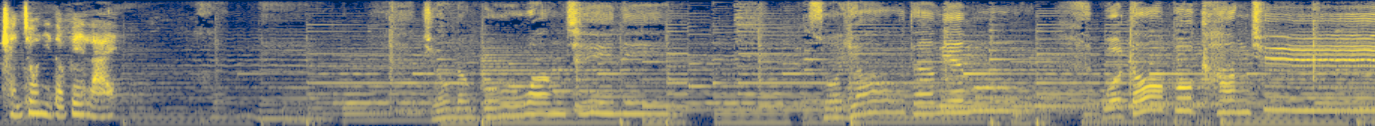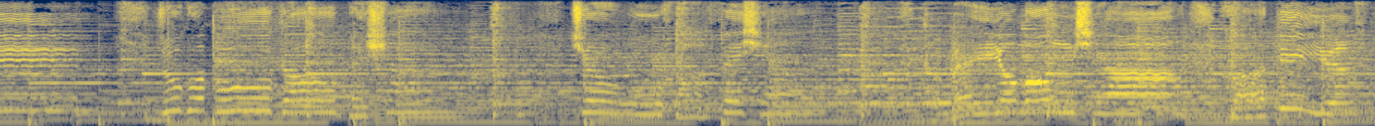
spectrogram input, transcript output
成就你的未来。就能不忘记你所有的面目，我都不抗拒。如果不够悲伤，就无法飞翔。可没有梦想，何必远方？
